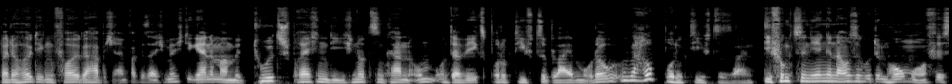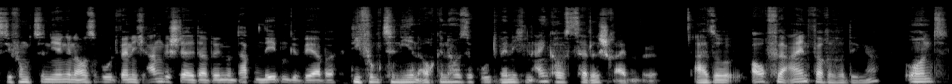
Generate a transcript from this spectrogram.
Bei der heutigen Folge habe ich einfach gesagt, ich möchte gerne mal mit Tools sprechen, die ich nutzen kann, um unterwegs produktiv zu bleiben oder überhaupt produktiv zu sein. Die funktionieren genauso gut im Homeoffice, die funktionieren genauso gut, wenn ich Angestellter bin und habe ein Nebengewerbe. Die funktionieren auch genauso gut, wenn ich einen Einkaufszettel schreiben will. Also auch für einfachere Dinge. Und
